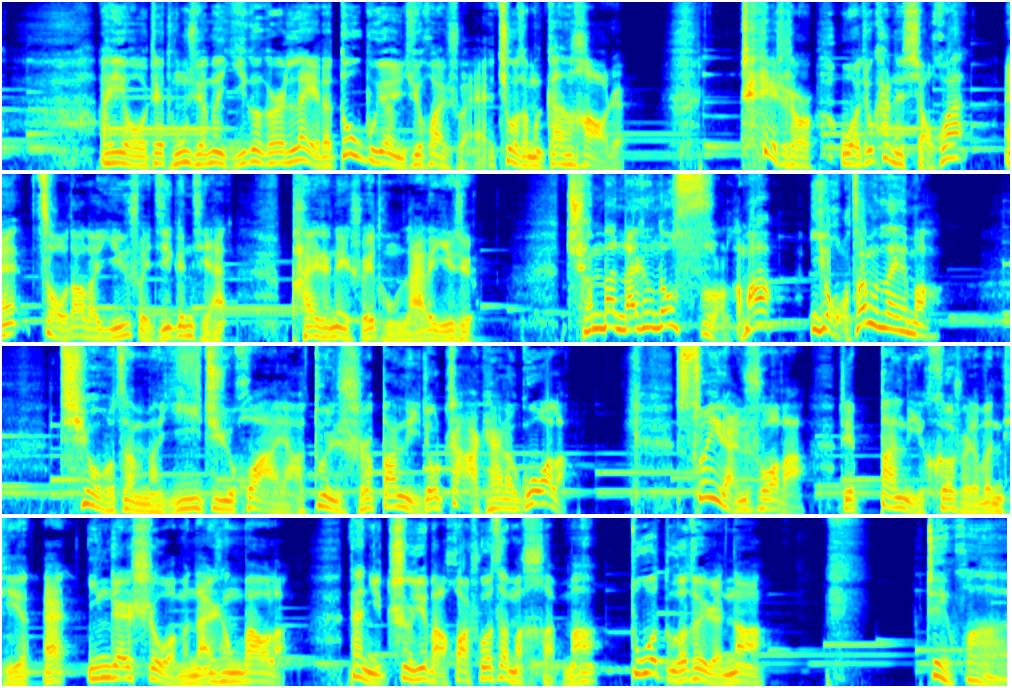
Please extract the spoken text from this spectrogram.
哎呦，这同学们一个个累的都不愿意去换水，就这么干耗着。这时候我就看见小欢，哎，走到了饮水机跟前，拍着那水桶来了一句：“全班男生都死了吗？有这么累吗？”就这么一句话呀，顿时班里就炸开了锅了。虽然说吧，这班里喝水的问题，哎，应该是我们男生包了，但你至于把话说这么狠吗？多得罪人呢！这话。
